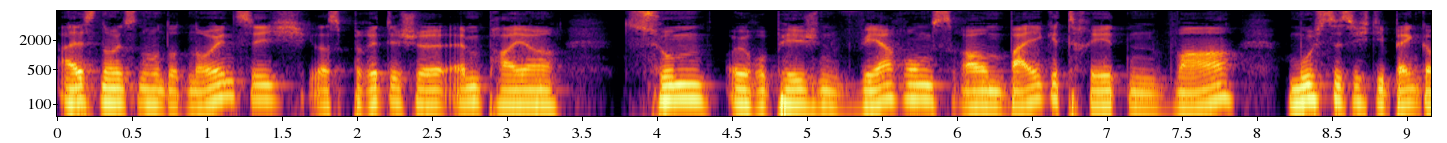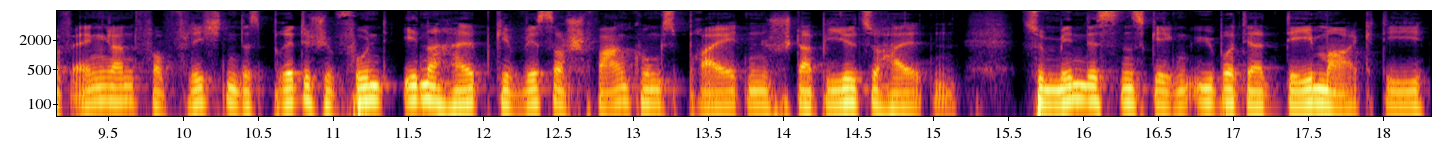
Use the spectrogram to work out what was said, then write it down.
als 1990 das britische Empire zum europäischen Währungsraum beigetreten war, musste sich die Bank of England verpflichten, das britische Pfund innerhalb gewisser Schwankungsbreiten stabil zu halten. Zumindestens gegenüber der D-Mark, die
